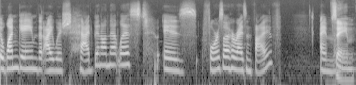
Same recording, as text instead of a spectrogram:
The one game that I wish had been on that list is Forza Horizon 5. I'm Same.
